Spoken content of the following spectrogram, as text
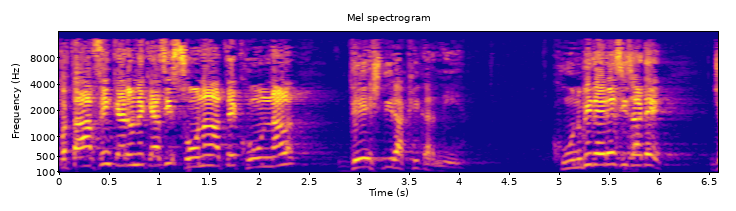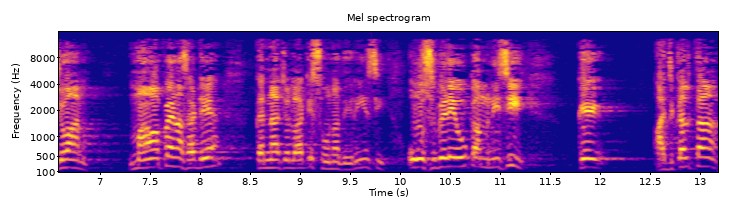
ਪ੍ਰਤਾਪ ਸਿੰਘ ਕੈਰੋ ਨੇ ਕਿਹਾ ਸੀ, ਸੋਨਾ ਅਤੇ ਖੂਨ ਨਾਲ ਦੇਸ਼ ਦੀ ਰਾਖੀ ਕਰਨੀ ਹੈ। ਖੂਨ ਵੀ ਦੇ ਰਹੇ ਸੀ ਸਾਡੇ ਜਵਾਨ, ਮਾਵਾਂ ਭੈਣਾਂ ਸਾਡੇ ਆ, ਕੰਨਾਂ ਚੋਂ ਲਾ ਕੇ ਸੋਨਾ ਦੇ ਰਹੀਆਂ ਸੀ। ਉਸ ਵੇਲੇ ਉਹ ਕੰਮ ਨਹੀਂ ਸੀ ਕਿ ਅੱਜ ਕੱਲ ਤਾਂ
